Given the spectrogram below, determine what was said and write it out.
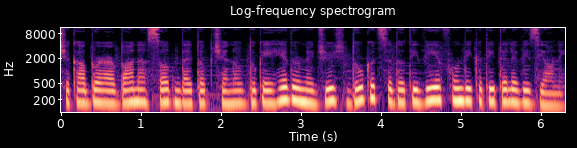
që ka bërë Arbana sot ndaj Top Channel duke i hedhur në gjyq duket se do t'i vijë fundi këtij televizioni.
